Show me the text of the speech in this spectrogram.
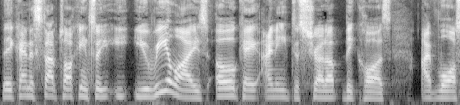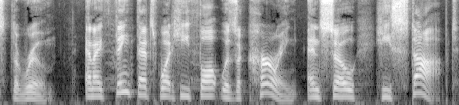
they kind of stop talking. So you, you realize, oh, okay, I need to shut up because I've lost the room. And I think that's what he thought was occurring, and so he stopped.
